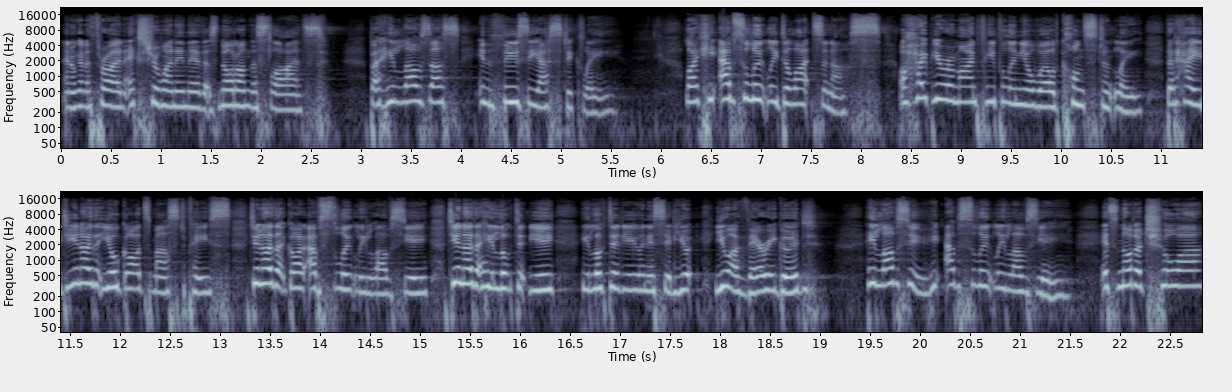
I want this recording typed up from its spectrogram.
And I'm going to throw an extra one in there that's not on the slides. But He loves us enthusiastically. Like he absolutely delights in us. I hope you remind people in your world constantly that, hey, do you know that you're God's masterpiece? Do you know that God absolutely loves you? Do you know that he looked at you, he looked at you and he said, you, you are very good. He loves you. He absolutely loves you. It's not a chore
